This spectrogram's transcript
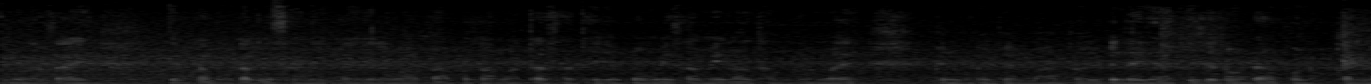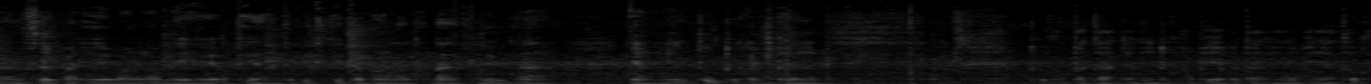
ที่อาศัย ด้วยความกัลสานิกายนวาปาปกรรมตัสสติยปวิสามิเราทำไว้ เป็นบุญเป็นบาปโดยเป็นระยะที่จะต้องได้ผลของกันนั้นสืบไปเอวังอเมเหอภิยันติปิติจะพังรัตนาสิวิญาอย่างนี้ทุกๆกันเถิด ทุกขปัจจันี้ทุกขเพียปัจจันี้พยาทุกข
